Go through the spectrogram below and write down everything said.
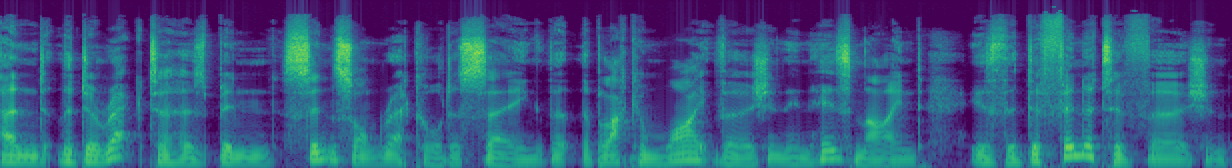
And the director has been since on record as saying that the black and white version, in his mind, is the definitive version.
